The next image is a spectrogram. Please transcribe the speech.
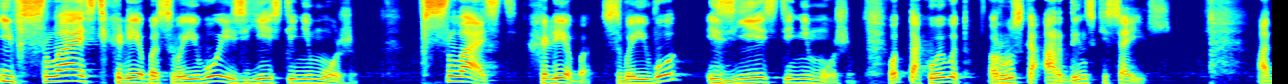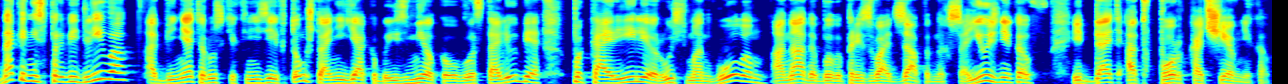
и в сласть хлеба своего изъесть и не можем. В сласть хлеба своего изъесть и не можем. Вот такой вот русско-ордынский союз. Однако несправедливо обвинять русских князей в том, что они якобы из мелкого властолюбия покорили Русь монголам, а надо было призвать западных союзников и дать отпор кочевникам.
